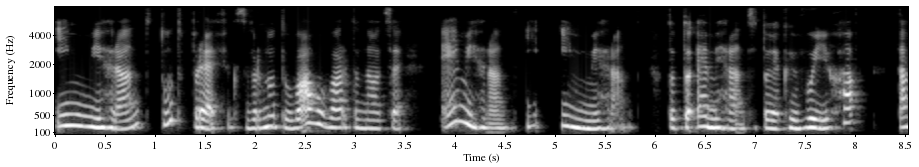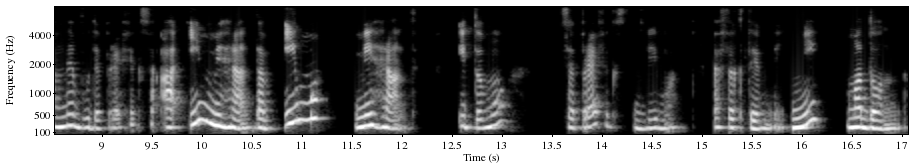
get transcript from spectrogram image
іммігрант. Тут префікс. Звернути увагу варто на оце емігрант і іммігрант. Тобто емігрант це той, який виїхав, там не буде префікса, а іммігрант там ім-мігрант. І тому це префікс двіма. Ефективний. Ні, Мадонна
